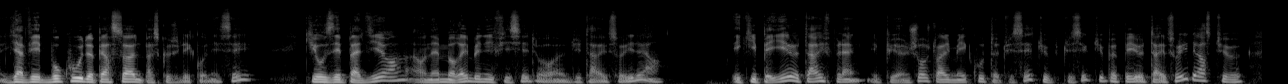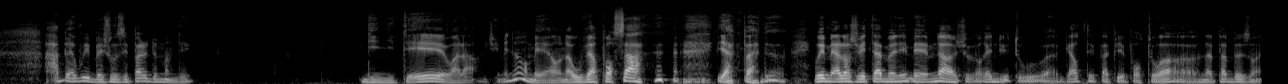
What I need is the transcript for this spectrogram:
il y avait beaucoup de personnes, parce que je les connaissais, qui n'osaient pas dire on aimerait bénéficier du tarif solidaire et qui payait le tarif plein. Et puis un jour, je leur ai dit, mais écoute, tu sais, tu, sais que tu peux payer le tarif solidaire si tu veux. Ah ben oui, ben je n'osais pas le demander. Dignité, voilà. J'ai dit, mais non, mais on a ouvert pour ça. Il n'y a pas de... Oui, mais alors je vais t'amener, mais non, je veux rien du tout. Garde tes papiers pour toi, on n'a pas besoin.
